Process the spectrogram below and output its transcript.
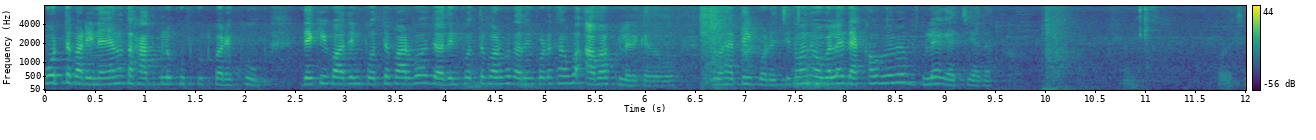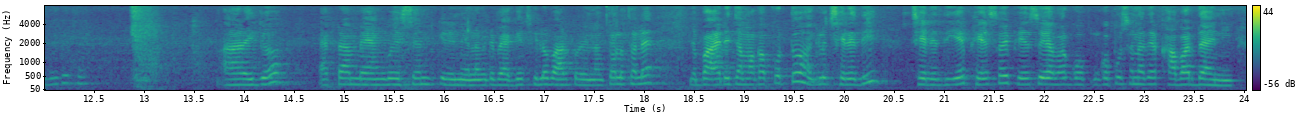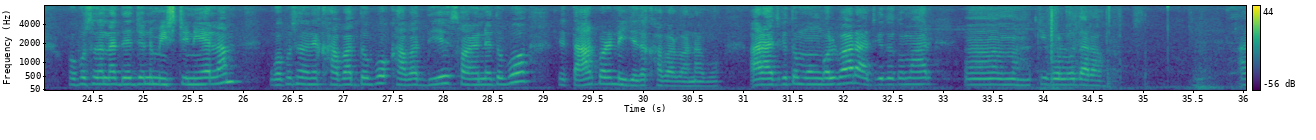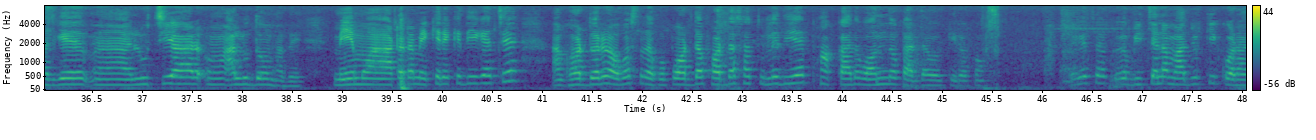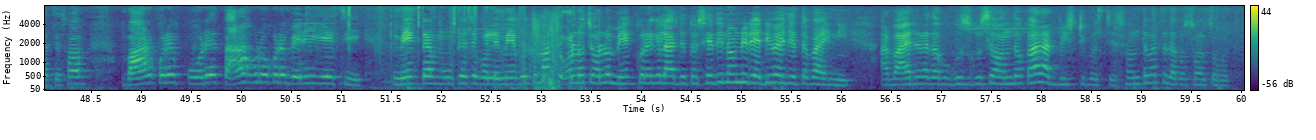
পড়তে পারি না, জানো তো, হাতগুলো কুটকুট করে খুব। দেখি কদিন পড়তে পারব যদিন পড়তে পারব তদিন পড়ে থাকব, আবার খুলে রেখে দেবো। দু হাতেই পড়েছি। তোমাদের ওবেলায় দেখাও ভেবে ভুলে গেছি, আর পড়েছি, দেখেছ? আর এই যে একটা ম্যাঙ্গো এসেন্ট কিনে নিলাম এটা ব্যাগে ছিল, বার করে নিলাম। চলো তাহলে বাইরে জামা কাপড় তো, এগুলো ছেড়ে দিই, ছেড়ে দিয়ে ফ্রেশ হয়ে ফ্রেশ হয়ে আবার গোপ- গোপুসোনাদের খাবার দেয়নি। গোপুসোনাদের জন্য মিষ্টি নিয়ে এলাম, গোপুসোনাদের খাবার দেবো, খাবার দিয়ে শয়নে দেবো তারপরে নিজেদের খাবার বানাবো। আর আজকে তো মঙ্গলবার, আজকে তো তোমার কি বলব, দাঁড়াও। আজকে লুচি আর আলুর দম হবে। মেয়ে আটাটা মেখে রেখে দিয়ে গেছে। আর ঘর দুয়ারের অবস্থা দেখো, পর্দা ফর্দা সব তুলে দিয়ে ফাঁকা দেখো অন্ধকার, দেখো কীরকম। দেখেছ? বিছানা মাজুর কি করা আছে? সব বার করে পরে তাড়াহুড়ো করে বেরিয়ে গেছি। মেঘটা উঠেছে বলে মেয়ে বলতো মা, চলো চলো, মেঘ করে গেলে আর যেত। সেদিন অমনি রেডি হয়ে যেতে পারিনি। আর বাইরেটা দেখো ঘুসঘুসে অন্ধকার আর বৃষ্টি পড়ছে। শুনতে পাচ্ছে? দেখো শোঁসো করছে।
